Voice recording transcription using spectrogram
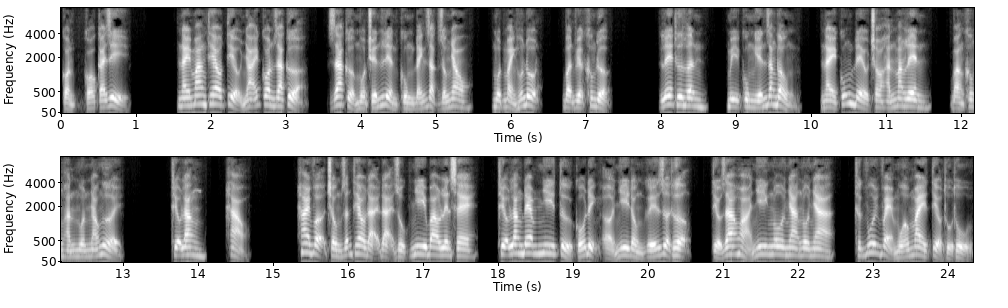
còn có cái gì. Này mang theo tiểu nhãi con ra cửa, ra cửa một chuyến liền cùng đánh giặc giống nhau, một mảnh hỗn độn, bận việc không được. Lê Thư Hân, mị cùng nghiến răng đồng, này cũng đều cho hắn mang lên, bằng không hắn muốn náo người. Thiệu lăng, hảo. Hai vợ chồng dẫn theo đại đại dục nhi bao lên xe, thiệu lăng đem nhi tử cố định ở nhi đồng ghế dựa thượng, tiểu gia hỏa nhi ngô nha ngô nha, thực vui vẻ múa may tiểu thủ thủ.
